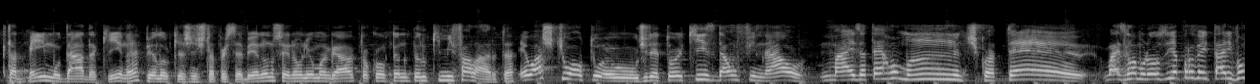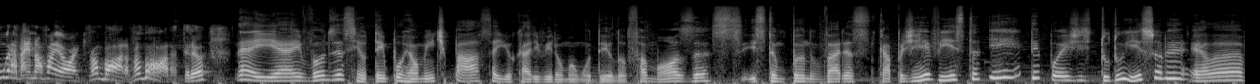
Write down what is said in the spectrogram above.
que tá bem mudada aqui, né? Pelo que a gente tá percebendo. Eu não sei, não li o mangá, tô contando pelo que me falaram, tá? Eu acho que o autor, o diretor quis dar um final mais até romântico, até mais glamouroso e aproveitar e vamos gravar em Nova York, vambora, vambora, entendeu? É, e aí vamos dizer assim, o tempo realmente passa e o Kari virou uma modelo famosa, estampando várias capas de revista. E depois de tudo isso, né, ela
